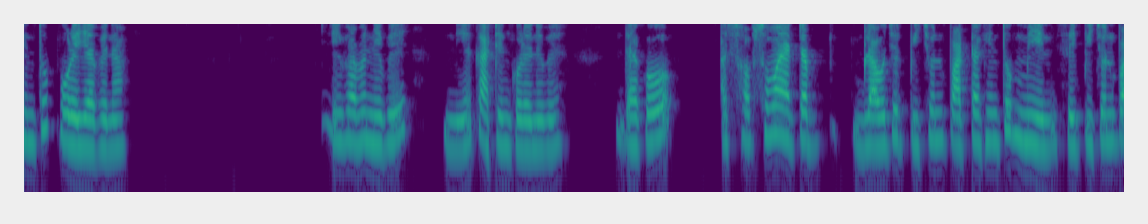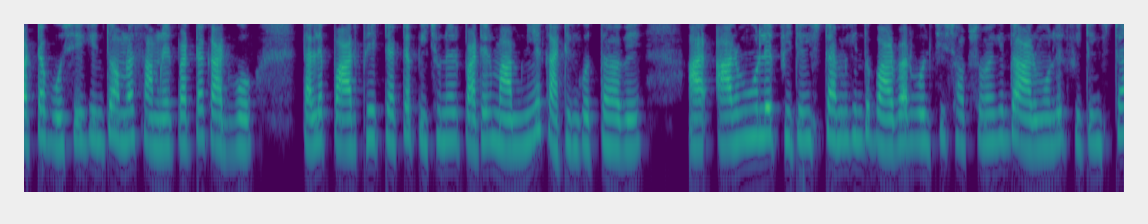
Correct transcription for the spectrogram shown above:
কিন্তু পড়ে যাবে না। এইভাবে নেবে, নিয়ে কাটিং করে নেবে। দেখো, আর সবসময় একটা ব্লাউজের পিছন পাটটা কিন্তু মেন সেই পিছন পাটটা বসিয়ে কিন্তু আমরা সামনের পাটটা কাটবো। তাহলে পারফেক্ট একটা পিছনের পাটের মাপ নিয়ে কাটিং করতে হবে। আর আর্মহোলের ফিটিংসটা আমি কিন্তু বারবার বলছি, সবসময় কিন্তু আর্মহোলের ফিটিংসটা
